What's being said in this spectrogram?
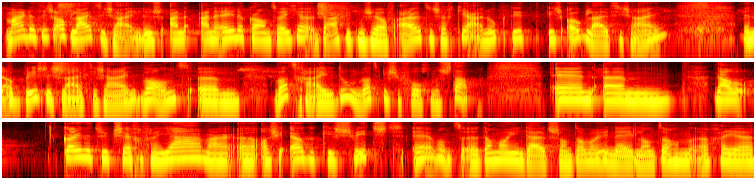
maar dat is ook live design. Dus aan, aan de ene kant, weet je, daag ik mezelf uit en zeg ik ja, en ook dit is ook live design. En ook business live design. Want um, wat ga je doen? Wat is je volgende stap? En nou, kan je natuurlijk zeggen van ja, maar uh, als je elke keer switcht, hè, want uh, dan woon je in Duitsland, dan woon je in Nederland, dan uh, ga je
